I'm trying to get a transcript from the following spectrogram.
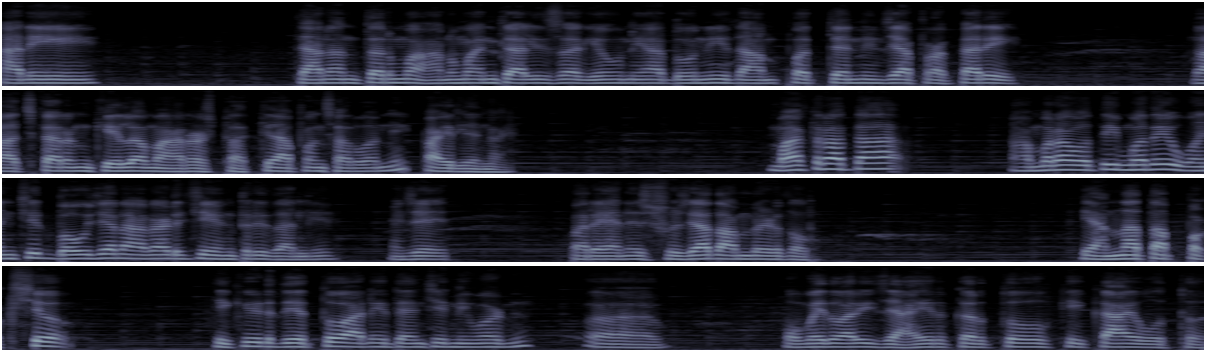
आणि त्यानंतर मग हनुमान चालिसा घेऊन या दोन्ही दाम्पत्यांनी ज्या प्रकारे राजकारण केलं महाराष्ट्रात ते आपण सर्वांनी पाहिले नाही. मात्र आता अमरावतीमध्ये वंचित बहुजन आघाडीची एंट्री झाली म्हणजे पर्यायाने सुजात आंबेडकर यांना आता पक्ष तिकीट देतो आणि त्यांची निवड उमेदवारी जाहीर करतो की काय होतं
